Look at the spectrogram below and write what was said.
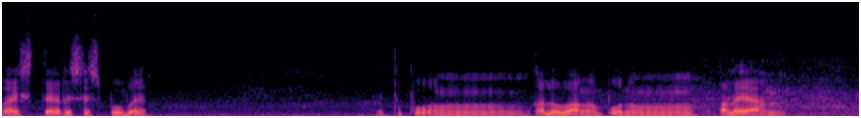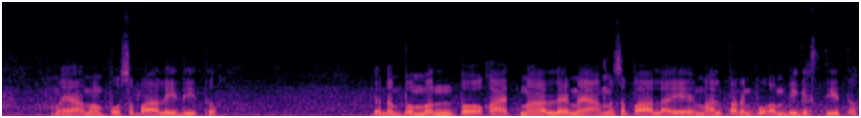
rice terraces po ba yun? Ito po ang kaluwangan po ng palayan. Mayaman po sa palay dito. Ganun pa man po, kahit mahal ay mayaman sa palay, eh, mahal pa rin po ang bigas dito.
